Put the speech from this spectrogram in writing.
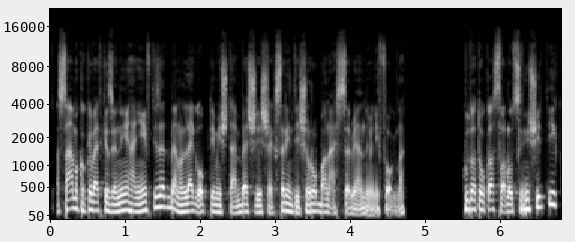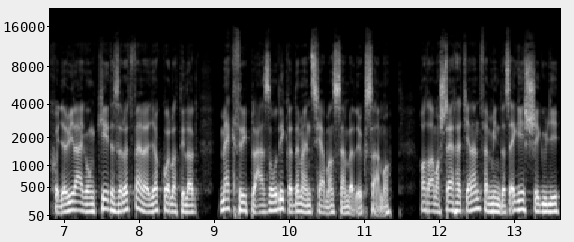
A számok a következő néhány évtizedben a legoptimistább becslések szerint is robbanásszerűen nőni fognak. Kutatók azt valószínűsítik, hogy a világon 2050-re gyakorlatilag megtriplázódik a demenciában szenvedők száma. Hatalmas terhet jelentve mind az egészségügyi,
